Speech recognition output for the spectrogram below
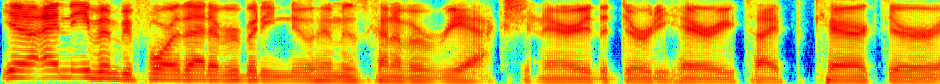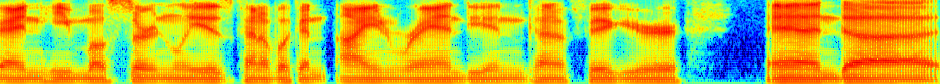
you know and even before that everybody knew him as kind of a reactionary the dirty harry type character and he most certainly is kind of like an Ayn randian kind of figure and uh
